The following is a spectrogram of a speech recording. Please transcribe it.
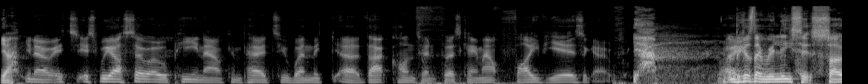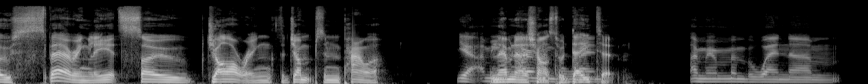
Yeah. you know it's it's we are so op now compared to when the uh, that content first came out five years ago Yeah. right? And because they release it so sparingly, it's so jarring. The jumps in power, yeah i mean and they haven't had I a chance to date when- it. i remember when um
